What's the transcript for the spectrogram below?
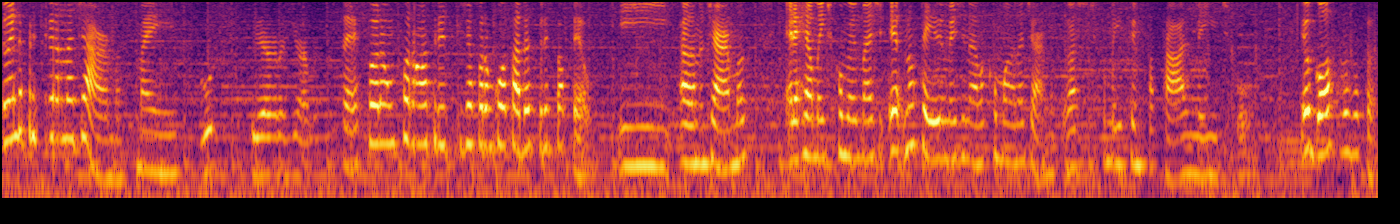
Eu ainda prefiro Ana de Armas, mas E a Ana de Armas. é, foram, foram atrizes que já foram cotadas para esse papel. E a Ana de Armas era realmente como eu imagino. Eu não sei, eu imagino ela como a Ana de Armas. Eu acho tipo meio femme fatale, meio tipo. Eu gosto da Zatanna.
